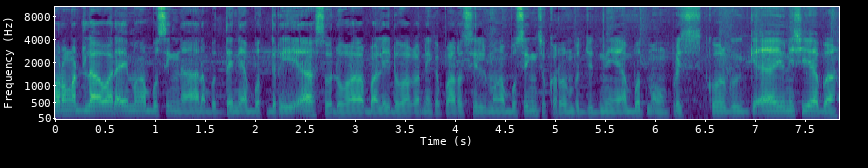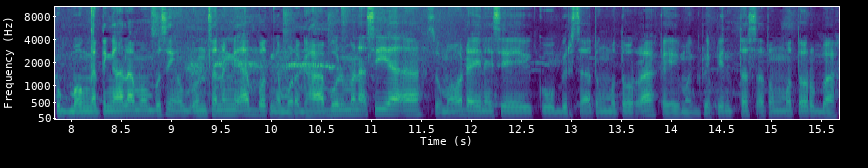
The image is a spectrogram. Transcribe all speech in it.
karong adlaw ay mga busing na nabot ni abot diri ah. So duha bali duha ka ni kaparosil mga busing. So karon jud ni abot maong presko gud kaayo ni siya ba. Ug maong natingala mo busing ug unsa nang ni abot nga murag habol man na siya ah. So mao dai na si cover sa atong motor ah kay magrepintas atong motor ba.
